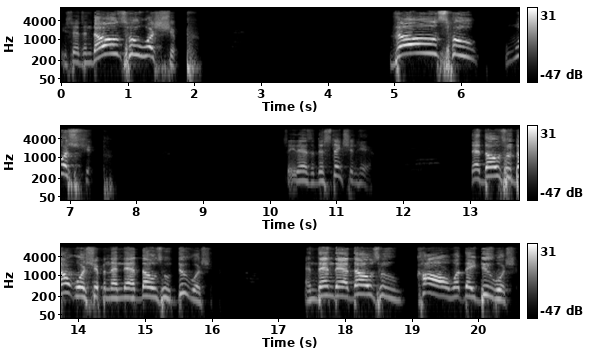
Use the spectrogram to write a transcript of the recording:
He says, and those who worship, those who worship. See, there's a distinction here. There are those who don't worship, and then there are those who do worship. And then there are those who call what they do worship.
